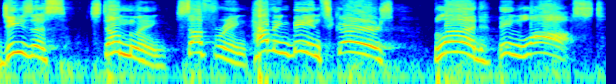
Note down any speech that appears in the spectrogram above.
Jesus, stumbling, suffering, having been scourged, blood being lost.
